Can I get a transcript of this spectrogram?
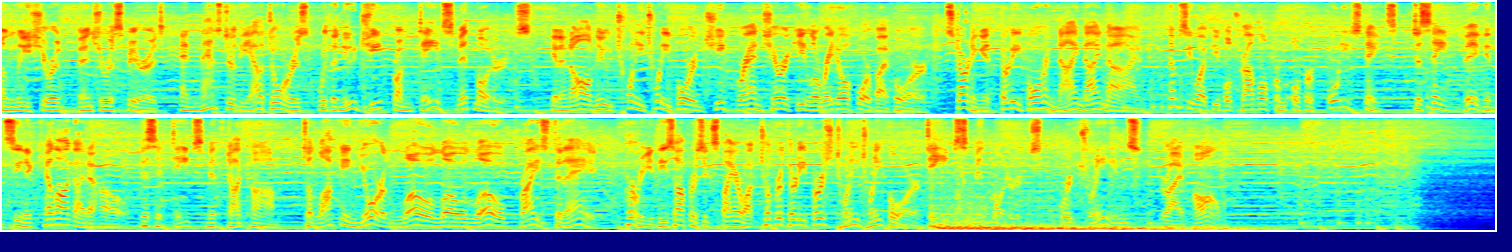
Unleash your adventurous spirit and master the outdoors with a new Jeep from Dave Smith Motors. Get an all new 2024 Jeep Grand Cherokee Laredo 4x4 starting at $34,999. Come see why people travel from over 40 states to save big in scenic Kellogg, Idaho. Visit davesmith.com to lock in your low, low, low price today. Hurry, these offers expire October 31st, 2024. Dave Smith Motors, where dreams drive home.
